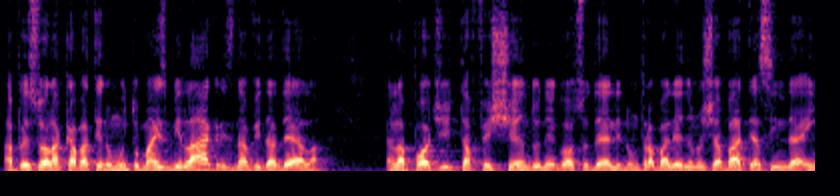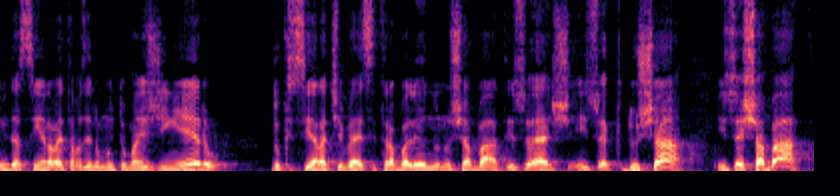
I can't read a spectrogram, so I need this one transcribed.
A pessoa ela acaba tendo muito mais milagres na vida dela ela pode estar tá fechando o negócio dela e não trabalhando no Shabat, e assim, ainda assim ela vai estar tá fazendo muito mais dinheiro do que se ela estivesse trabalhando no Shabat. Isso é, isso é do chá, isso é Shabat.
